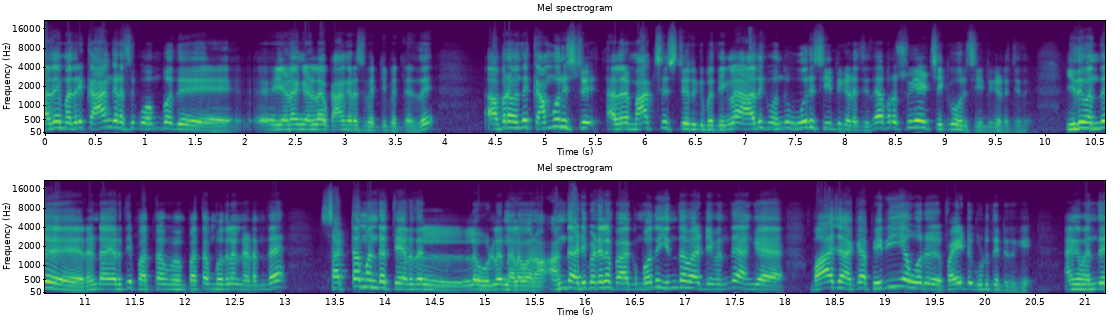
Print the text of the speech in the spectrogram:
அதே மாதிரி காங்கிரஸுக்கு ஒன்பது இடங்களில் காங்கிரஸ் வெற்றி பெற்றது. அப்புறம் வந்து கம்யூனிஸ்ட் அதில் மார்க்சிஸ்ட் இருக்குது பார்த்தீங்களா அதுக்கு வந்து ஒரு சீட்டு கிடச்சிது. அப்புறம் சுயேட்சைக்கு ஒரு சீட்டு கிடச்சிது. இது வந்து ரெண்டாயிரத்தி பத்தொ பத்தொம்போதில் நடந்த சட்டமன்ற தேர்தலில் உள்ள நிலவரம். அந்த அடிப்படையில் பார்க்கும்போது இந்த வாட்டி வந்து அங்கே பாஜக பெரிய ஒரு ஃபைட்டு கொடுத்துட்டு இருக்கு. அங்கே வந்து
